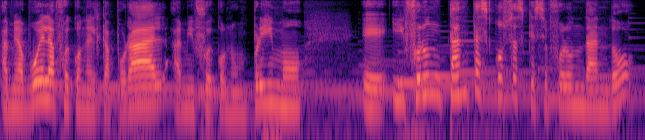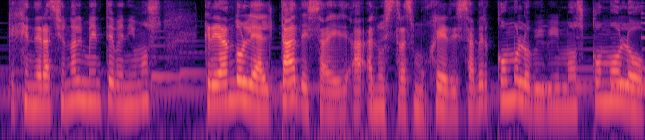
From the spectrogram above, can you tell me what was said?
A mi abuela fue con el caporal, a mí fue con un primo, eh, y fueron tantas cosas que se fueron dando que generacionalmente venimos creando lealtades a, nuestras mujeres, saber cómo lo vivimos, cómo lo,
